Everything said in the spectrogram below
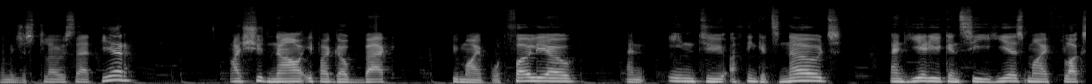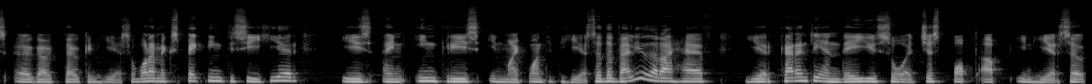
Let me just close that here. I should now, if I go back to my portfolio and into, I think it's nodes, And here you can see, here's my Flux Ergo token here. So what I'm expecting to see here is an increase in my quantity here. So the value that I have here currently, and there you saw it just popped up in here. So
